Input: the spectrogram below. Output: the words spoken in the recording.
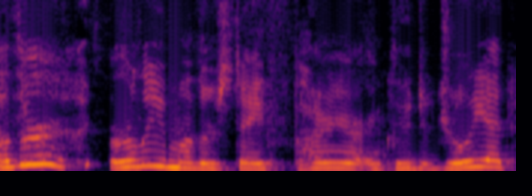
Other early Mother's Day pioneers included Juliet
